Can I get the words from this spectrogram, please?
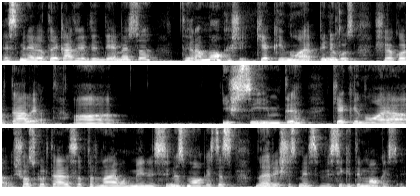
Esminė vieta, į ką atkreipti dėmesio, tai yra mokesčiai. Kiek kainuoja pinigus šioje kortelėje a, išsiimti, kiek kainuoja šios kortelės aptarnavimo mėnesinis mokestis, na ir iš esmės visi kiti mokesčiai.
